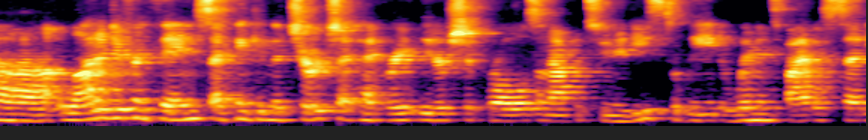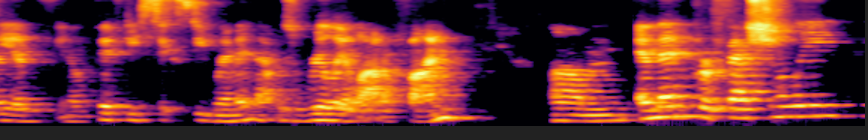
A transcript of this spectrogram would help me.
Uh, a lot of different things. I think in the church, I've had great leadership roles and opportunities to lead a women's Bible study of, you know, 50, 60 women. That was really a lot of fun. Um, and then professionally,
